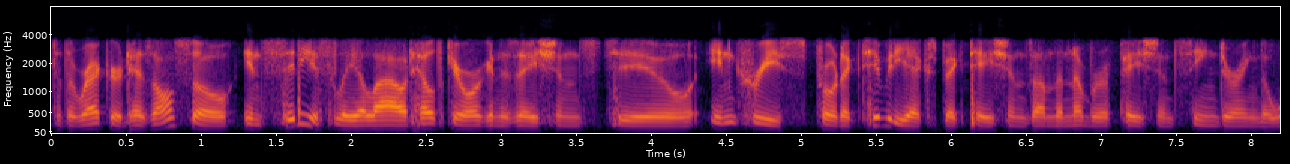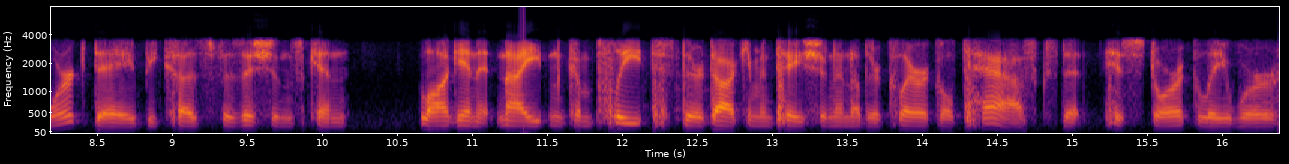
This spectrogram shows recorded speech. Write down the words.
to the record has also insidiously allowed healthcare organizations to increase productivity expectations on the number of patients seen during the workday because physicians can log in at night and complete their documentation and other clerical tasks that historically were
